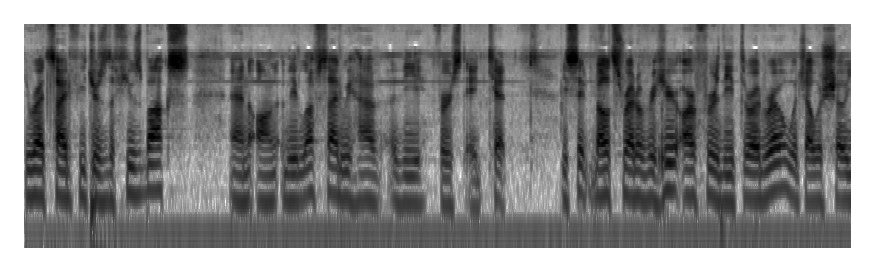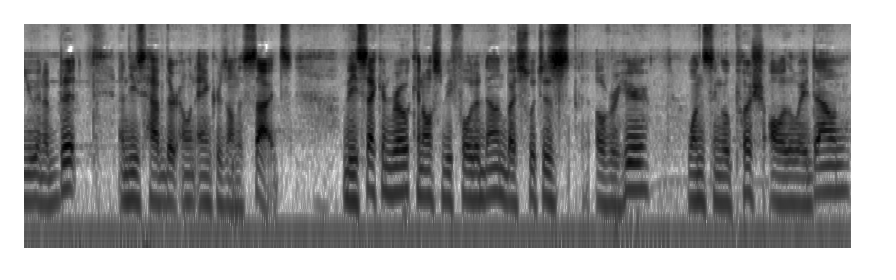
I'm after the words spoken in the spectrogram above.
The right side features the fuse box, and on the left side we have the first aid kit. The seat belts right over here are for the third row, which I will show you in a bit, and these have their own anchors on the sides. The second row can also be folded down by switches over here, one single push all the way down,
